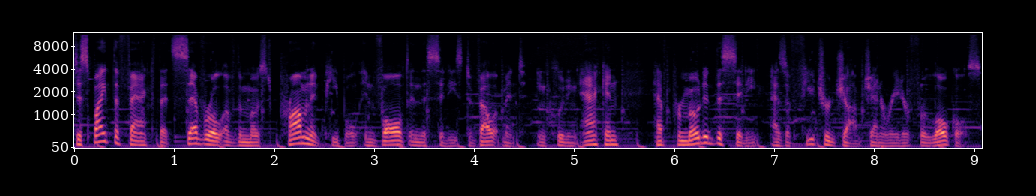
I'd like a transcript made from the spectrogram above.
Despite the fact that several of the most prominent people involved in the city's development, including Akon, have promoted the city as a future job generator for locals,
